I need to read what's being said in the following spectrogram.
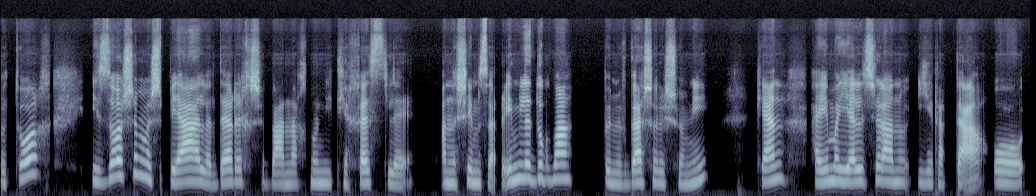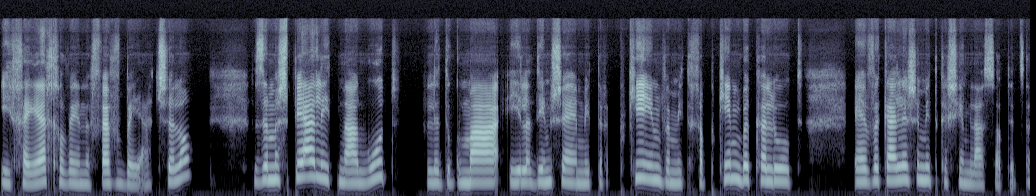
בטוח, היא זו שמשפיעה על הדרך שבה אנחנו נתייחס לאנשים זרים, לדוגמה, במפגש הראשוני, כן? האם הילד שלנו יירתע או יחייך וינופף ביד שלו? זה משפיע על התנהגות לדוגמה, ילדים שמתרפקים ומתחבקים בקלות, אה, וכאלה שמתקשים לעשות את זה.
